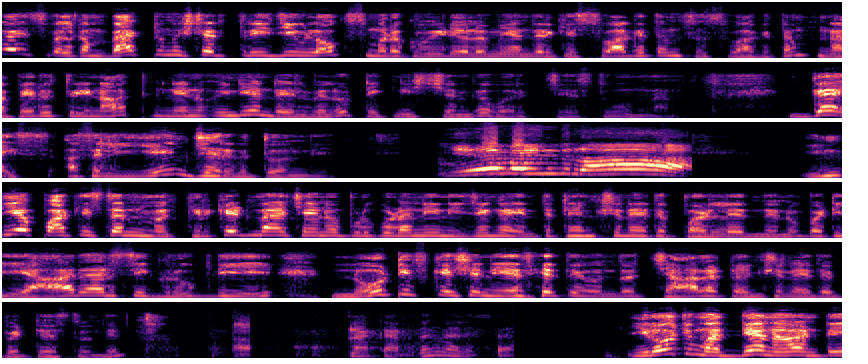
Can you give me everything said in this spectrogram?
Guys welcome back to mister three G vlogs మరొక వీడియోలో మీ అందరికీ స్వాగతం సుస్వాగతం. నా పేరు త్రినాథ్. నేను ఇండియన్ రైల్వేలో టెక్నీషియన్గా వర్క్ చేస్తూ ఉన్నాను. గైస్ అసలు ఏం జరుగుతోంది? ఏమైందిరా? ఇండియా పాకిస్తాన్ క్రికెట్ మ్యాచ్ అయినప్పుడు కూడా నేను నిజంగా ఎంత టెన్షన్ అయితే పడలేదు నేను బట్ ఈ ఆర్ఆర్సి గ్రూప్ డి నోటిఫికేషన్ ఏదైతే ఉందో చాలా టెన్షన్ అయితే పెట్టేస్తుంది. నాకు అర్థం కాలేదు సార్. ఈరోజు మధ్యాహ్నం అంటే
